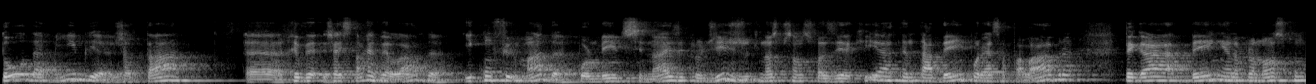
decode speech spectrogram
Toda a Bíblia já está é, já está revelada e confirmada por meio de sinais e prodígios, o que nós precisamos fazer aqui é atentar bem por essa palavra, pegar bem ela para nós com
